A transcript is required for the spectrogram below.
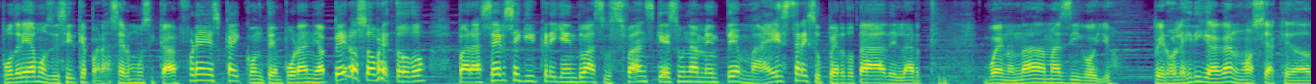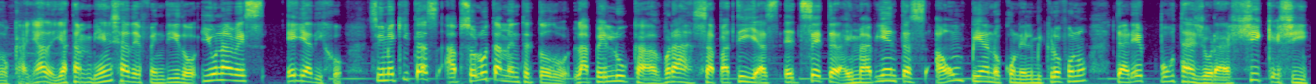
Podríamos decir que para hacer música fresca y contemporánea, pero sobre todo para hacer seguir creyendo a sus fans que es una mente maestra y superdotada del arte. Bueno, nada más digo yo. Pero Lady Gaga no se ha quedado callada, ella también se ha defendido y una vez ella dijo, si me quitas absolutamente todo, la peluca, bra, zapatillas, etcétera, y me avientas a un piano con el micrófono, te haré puta llorar, sí que sí.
